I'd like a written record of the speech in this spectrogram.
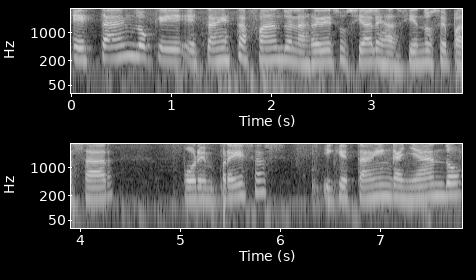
Están lo que están estafando en las redes sociales, haciéndose pasar por empresas y que están engañando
